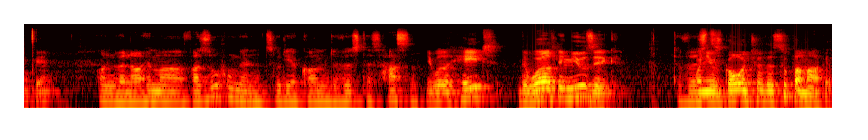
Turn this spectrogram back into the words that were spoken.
Okay? Und wenn auch immer Versuchungen zu dir kommen, du wirst es hassen. You will hate the worldly music Du when you wirst, go into the supermarket.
